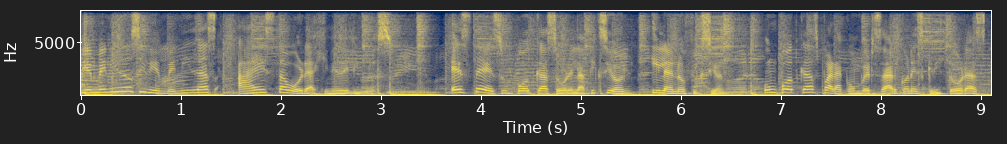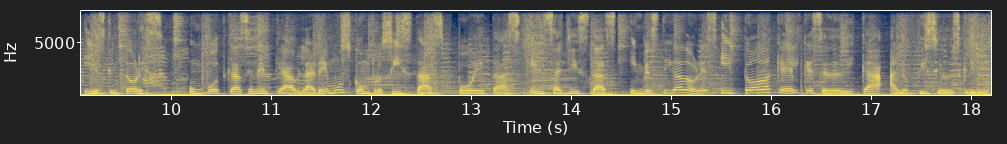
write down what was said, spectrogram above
Bienvenidos y bienvenidas a esta vorágine de libros. Este es un podcast sobre la ficción y la no ficción. Un podcast para conversar con escritoras y escritores. Un podcast en el que hablaremos con prosistas, poetas, ensayistas, investigadores y todo aquel que se dedica al oficio de escribir.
